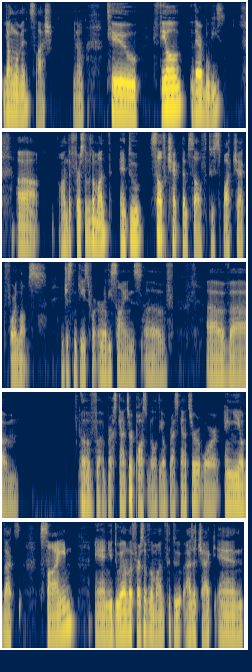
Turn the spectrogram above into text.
young women slash, you know, to feel their boobies uh, on the first of the month and to self check themselves to spot check for lumps and just in case for early signs of of um, of uh, breast cancer possibility of breast cancer or any of that sign and you do it on the first of the month do as a check and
